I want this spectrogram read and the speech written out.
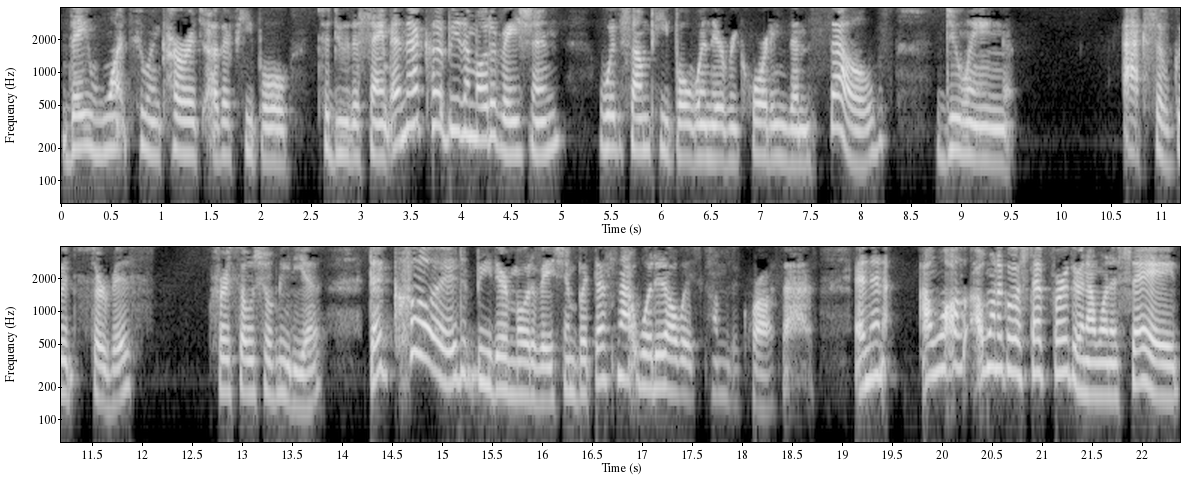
they want to encourage other people to do the same. And that could be the motivation with some people when they're recording themselves doing acts of good service for social media. That could be their motivation, but that's not what it always comes across as. And then I want I want to go a step further and I want to say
